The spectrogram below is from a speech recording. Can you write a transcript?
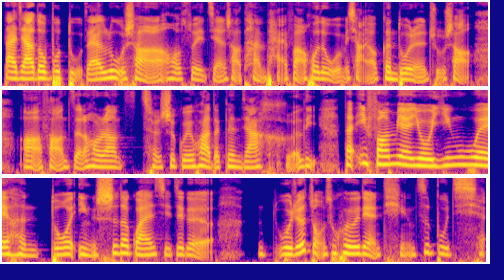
大家都不堵在路上，然后所以减少碳排放，或者我们想要更多人住上啊房子，然后让城市规划的更加合理。但一方面又因为很多隐私的关系，这个我觉得总是会有点停滞不前。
